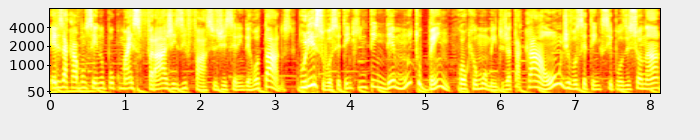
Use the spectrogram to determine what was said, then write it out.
eles acabam sendo um pouco mais frágeis e fáceis de serem derrotados. Por isso, você tem que entender muito bem qual que é o momento de atacar, onde você tem que se posicionar.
